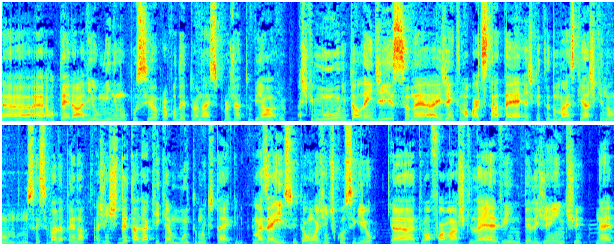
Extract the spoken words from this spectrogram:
é, é, alterar ali o mínimo possível para poder tornar esse projeto viável. Acho que muito além disso, né? Aí já entra uma parte estratégica e tudo mais que acho que não, não sei se vale a pena a gente detalhar aqui, que é muito, muito técnico. Mas é isso. Então a gente conseguiu, é, de uma forma acho que leve, inteligente, né?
